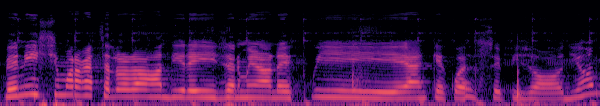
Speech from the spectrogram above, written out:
Benissimo ragazzi, allora direi di terminare qui anche questo episodio.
